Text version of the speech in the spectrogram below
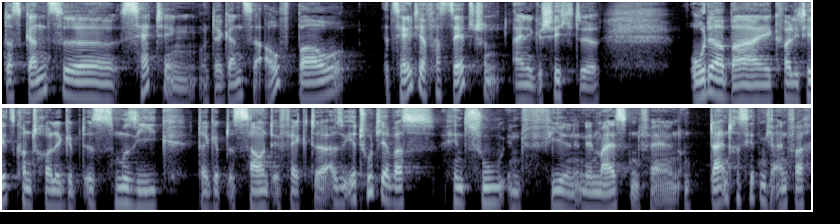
Das ganze Setting und der ganze Aufbau erzählt ja fast selbst schon eine Geschichte. Oder bei Qualitätskontrolle gibt es Musik, da gibt es Soundeffekte. Also ihr tut ja was hinzu in vielen, in den meisten Fällen. Und da interessiert mich einfach,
